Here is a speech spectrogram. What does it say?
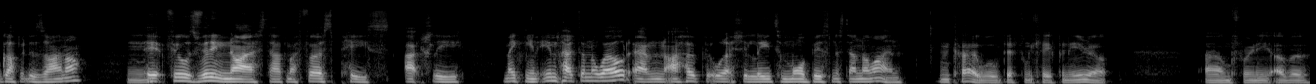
graphic designer, Mm. it feels really nice to have my first piece actually making an impact on the world, and I hope it will actually lead to more business down the line. Okay, we'll definitely keep an ear out um, for any other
